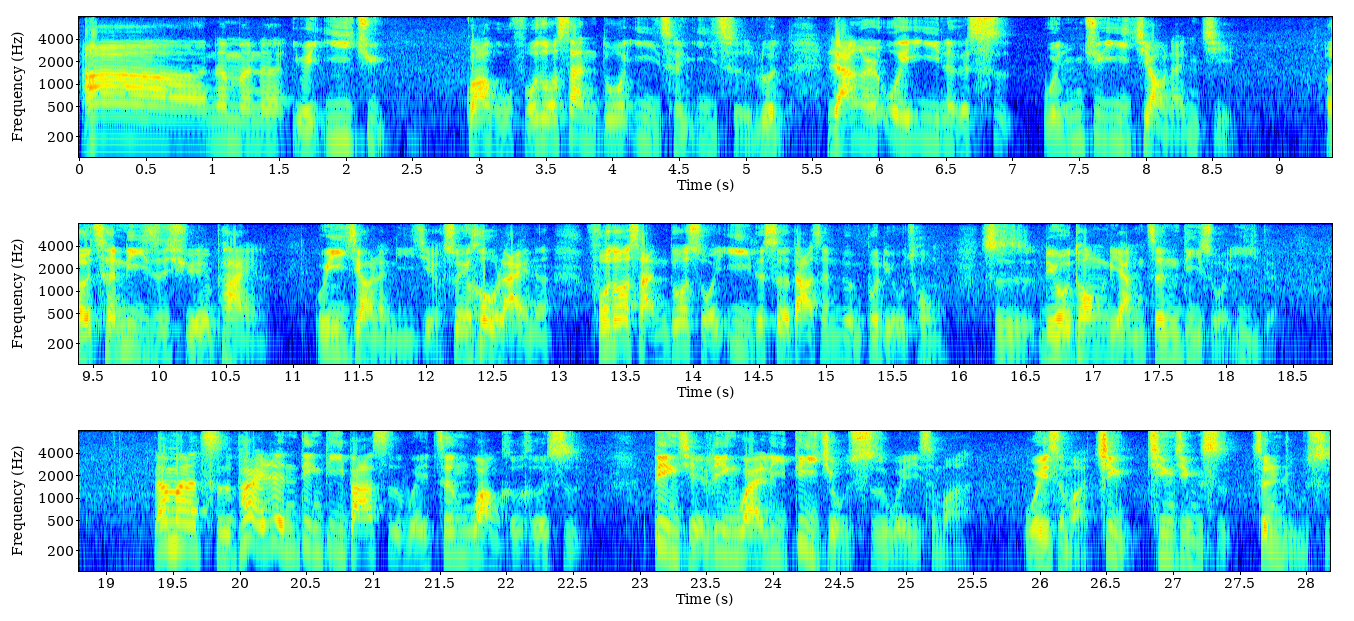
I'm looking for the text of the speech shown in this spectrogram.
啊，那么呢？为依据，刮胡佛陀善多译成译此论，然而未译那个释文句亦较难解，而成立之学派呢，文亦较难理解。所以后来呢，佛陀善多所译的色大乘论不流通，只流通梁真谛所译的。那么此派认定第八世为真妄和合世，并且另外立第九世为什么？为什么净清净世真如世？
